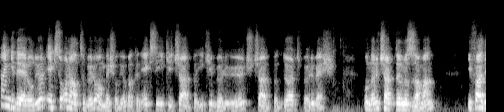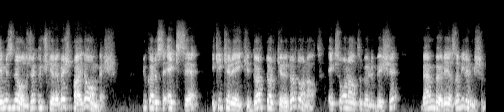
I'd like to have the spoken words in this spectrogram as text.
hangi değer oluyor? Eksi 16 bölü 15 oluyor. Bakın eksi 2 çarpı 2 bölü 3 çarpı 4 bölü 5. Bunları çarptığımız zaman ifademiz ne olacak? 3 kere 5 payda 15. Yukarısı eksi 2 kere 2 4, 4 kere 4 16. Eksi 16 bölü 5'i ben böyle yazabilirmişim.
